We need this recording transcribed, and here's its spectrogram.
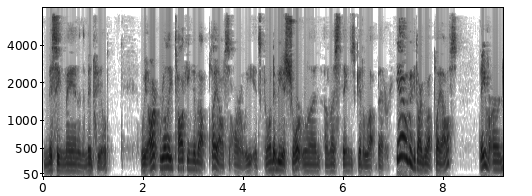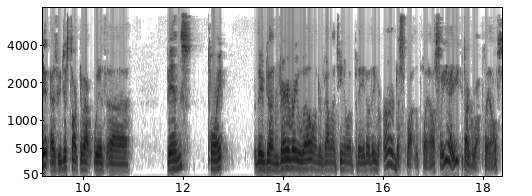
missing man in the midfield. We aren't really talking about playoffs, are we? It's going to be a short run unless things get a lot better. Yeah, we can talk about playoffs. They've earned it, as we just talked about with uh, Ben's point. They've done very, very well under Valentino and Pineda. They've earned a spot in the playoffs. So, yeah, you can talk about playoffs.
